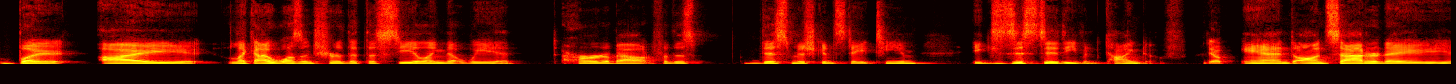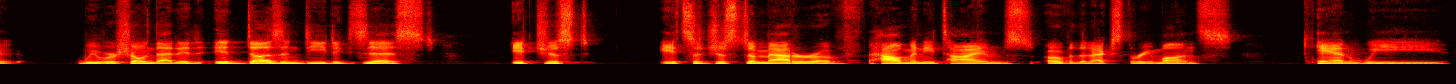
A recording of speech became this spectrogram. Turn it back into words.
but I like I wasn't sure that the ceiling that we had heard about for this this Michigan State team existed even kind of. Yep. And on Saturday we were shown that it it does indeed exist. It just it's a, just a matter of how many times over the next 3 months can we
